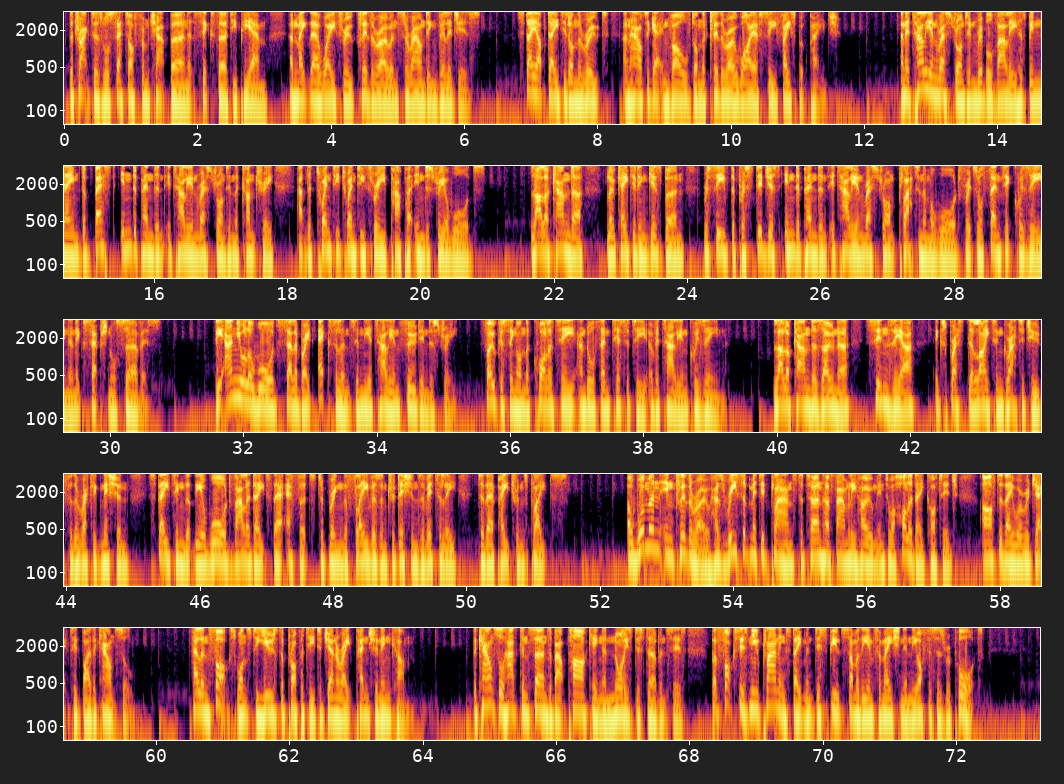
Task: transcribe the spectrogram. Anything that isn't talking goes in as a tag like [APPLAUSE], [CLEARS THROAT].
The tractors will set off from Chatburn at 6:30 p.m. and make their way through Clitheroe and surrounding villages. Stay updated on the route and how to get involved on the Clitheroe YFC Facebook page. An Italian restaurant in Ribble Valley has been named the best independent Italian restaurant in the country at the 2023 Papa Industry Awards. La Locanda, located in Gisburn, received the prestigious Independent Italian Restaurant Platinum Award for its authentic cuisine and exceptional service. The annual awards celebrate excellence in the Italian food industry, focusing on the quality and authenticity of Italian cuisine. La Locanda's owner, Cinzia, expressed delight and gratitude for the recognition, stating that the award validates their efforts to bring the flavours and traditions of Italy to their patrons' plates. A woman in Clitheroe has resubmitted plans to turn her family home into a holiday cottage after they were rejected by the council. Helen Fox wants to use the property to generate pension income. The council had concerns about parking and noise disturbances, but Fox's new planning statement disputes some of the information in the officer's report.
